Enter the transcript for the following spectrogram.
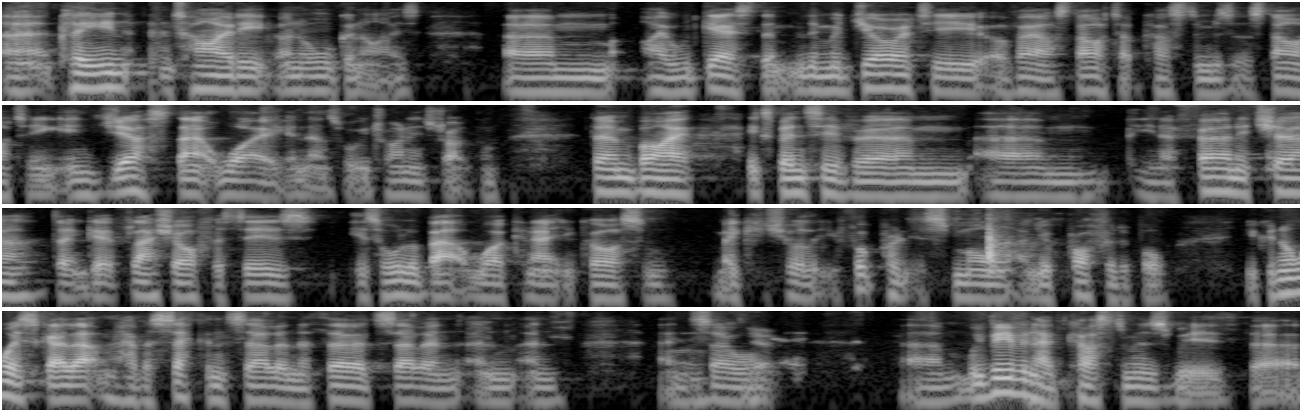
uh, clean and tidy and organized. Um, I would guess that the majority of our startup customers are starting in just that way, and that's what we try and instruct them. Don't buy expensive, um, um, you know, furniture. Don't get flash offices. It's all about working out your costs and making sure that your footprint is small and you're profitable. You can always scale up and have a second cell and a third cell and and and, and mm, so on. Yeah. Um, we've even had customers with uh,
